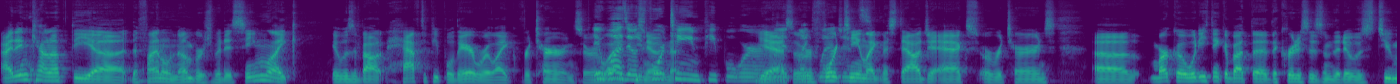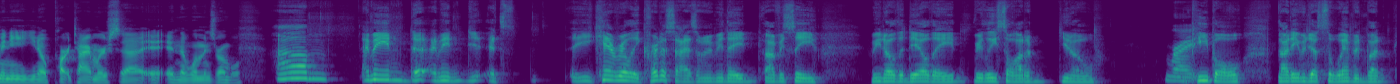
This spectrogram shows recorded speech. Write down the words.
I didn't count up the uh the final numbers, but it seemed like it was about half the people there were like returns or It like, was. It was you know, fourteen people were. Yeah, le- so there like were 14 legends. like nostalgia acts or returns. Uh, Marco, what do you think about the the criticism that it was too many, you know, part timers uh, in the women's rumble? Um, I mean, I mean, it's you can't really criticize them. I mean, they obviously we know the deal. They released a lot of you know right. people, not even just the women, but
